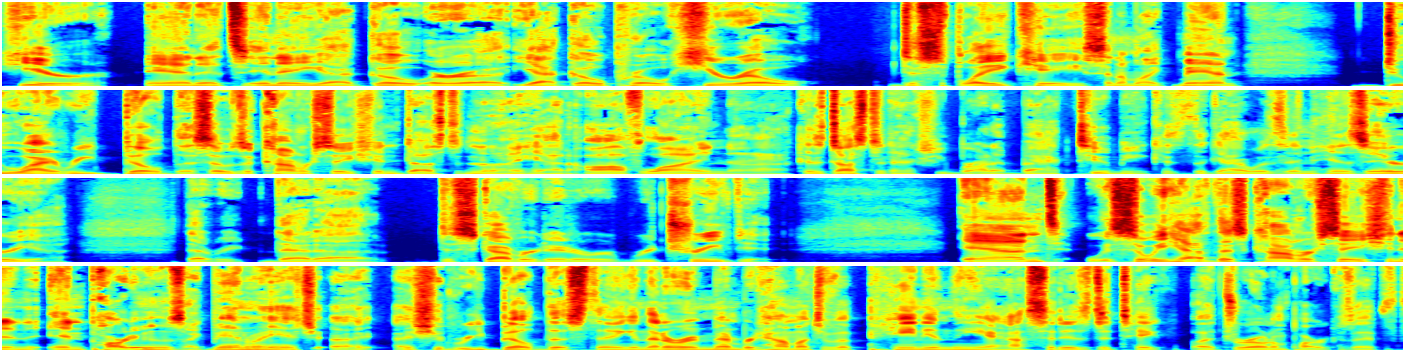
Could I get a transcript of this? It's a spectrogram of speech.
here and it's in a uh, Go or a, yeah, GoPro Hero display case. And I'm like, man, do I rebuild this? It was a conversation Dustin and I had offline because uh, Dustin actually brought it back to me because the guy was in his area that re- that uh, discovered it or retrieved it. And so we have this conversation, and, and part of me was like, man, I should, I, I should rebuild this thing. And then I remembered how much of a pain in the ass it is to take a drone apart because I've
